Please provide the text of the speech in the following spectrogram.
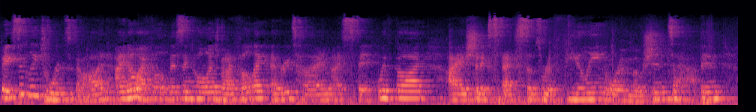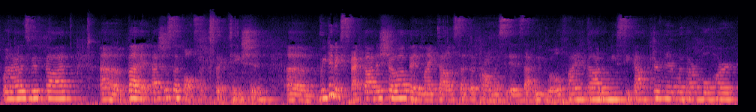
basically towards God. I know I felt this in college, but I felt like every time I spent with God, I should expect some sort of feeling or emotion to happen when I was with God. Uh, but that's just a false expectation. Um, we can expect God to show up, and like Dallas said, the promise is that we will find God when we seek after Him with our whole heart.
